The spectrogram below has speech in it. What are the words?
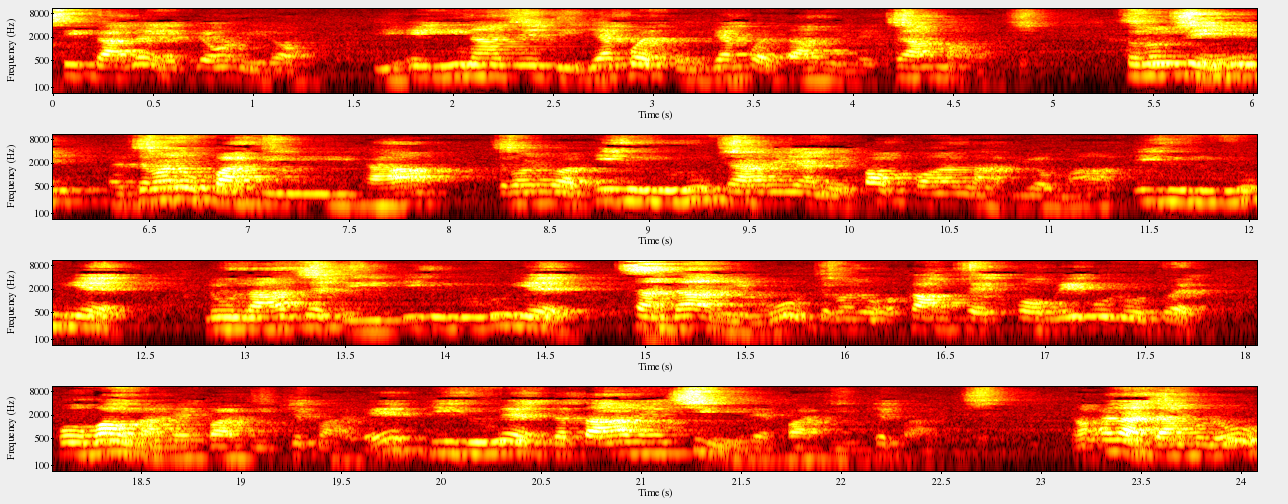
စပီကာနဲ့လည်းပြောနေတော့ဒီအိမ်ကြီးနာချင်းဒီရက်ွက်သူရက်ွက်သားတွေလည်းကြားမှာပါရှင်။ဆိုလို့ရှိရင်ကျွန်တော်တို့ပါတီကကျွန်တော်တို့ကပြည်သူလူထုကြားထဲကနေပေါက်ခွာလာပြီးတော့မှပြည်သူလူထုရဲ့လိုလားချက်တွေပြည်သူလူထုရဲ့စံတာတွေကိုကျွန်တော်တို့အကောင့်ထဲပေါ်ပေးဖို့လို့အတွက်ပေါ်ပေါက်လာတဲ့ပါတီဖြစ်ပါတယ်ပြည်သူနဲ့တသားနဲ့ရှိနေတဲ့ပါတီဖြစ်ပါတယ်เนาะအဲ့ဒါကြောင့်မလို့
